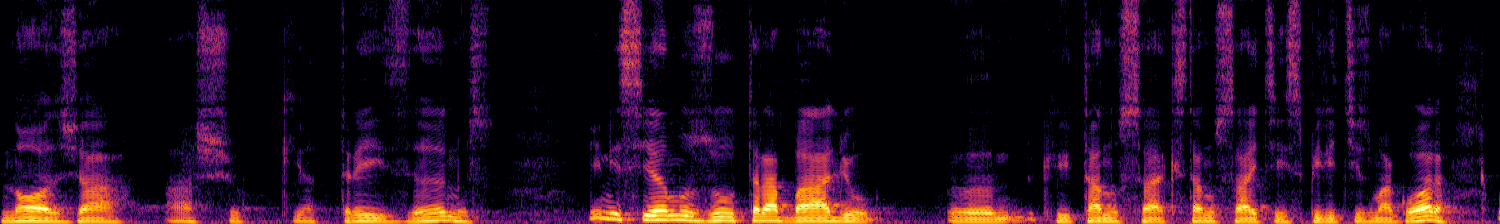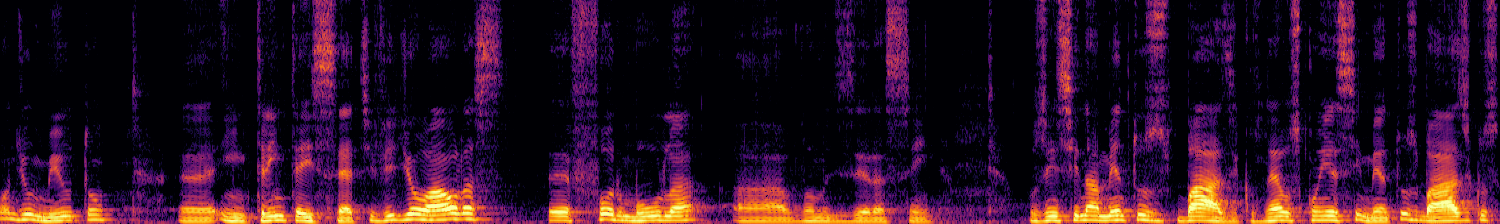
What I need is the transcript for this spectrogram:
nós já, acho que há três anos, iniciamos o trabalho que, tá no, que está no site Espiritismo Agora, onde o Milton, uh, em 37 videoaulas, uh, formula, vamos dizer assim, os ensinamentos básicos, né, os conhecimentos básicos,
